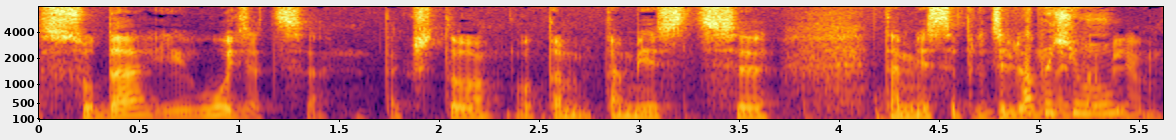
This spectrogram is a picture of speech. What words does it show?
суда и уводятся. Так что вот там, там, есть, там есть определенные а почему? проблемы.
